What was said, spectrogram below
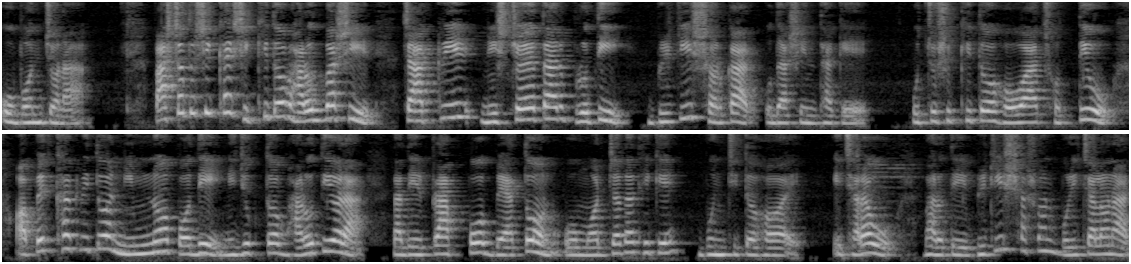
ও বঞ্চনা। পাশ্চাত্য শিক্ষায় শিক্ষিত ভারতবাসীর চাকরির নিশ্চয়তার প্রতি ব্রিটিশ সরকার উদাসীন থাকে। উচ্চশিক্ষিত হওয়া সত্ত্বেও অপেক্ষাকৃত নিম্ন পদে নিযুক্ত ভারতীয়রা তাদের প্রাপ্য বেতন ও মর্যাদা থেকে বঞ্চিত হয়। এছাড়াও ভারতে ব্রিটিশ শাসন পরিচালনার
